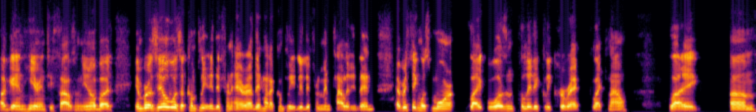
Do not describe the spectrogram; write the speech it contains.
again here in 2000 you know but in brazil was a completely different era they had a completely different mentality then everything was more like wasn't politically correct like now like um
